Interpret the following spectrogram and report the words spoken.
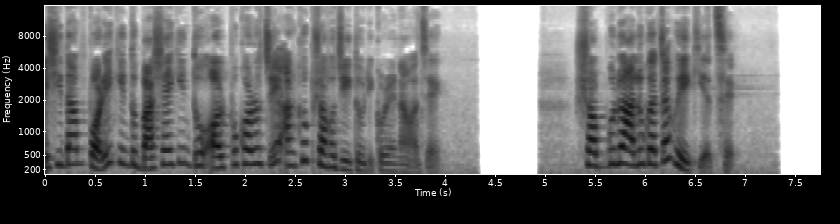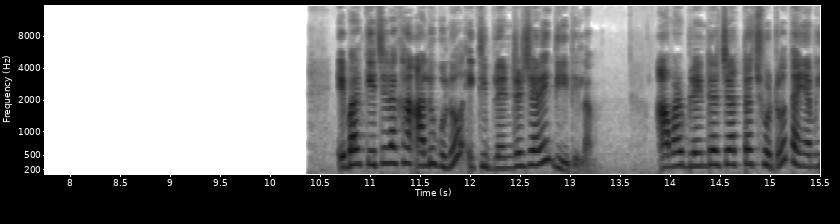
বেশি দাম পড়ে, কিন্তু বাসায় কিন্তু অল্প খরচে আর খুব সহজেই তৈরি করে নেওয়া যায়। সবগুলো আলু কাটা হয়ে গিয়েছে। এবার কেচে রাখা আলুগুলো একটি ব্লেন্ডার জারে দিয়ে দিলাম। আমার ব্লেন্ডার জারটা ছোট, তাই আমি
